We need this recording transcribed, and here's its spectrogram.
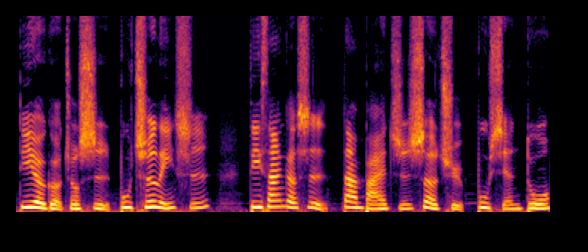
第二个就是不吃零食；第三个是蛋白质摄取不嫌多；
